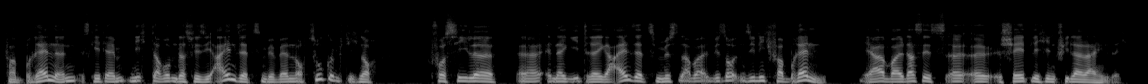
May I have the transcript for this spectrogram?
verbrennen. Es geht ja nicht darum, dass wir sie einsetzen. Wir werden auch zukünftig noch fossile äh, Energieträger einsetzen müssen, aber wir sollten sie nicht verbrennen ja, weil das ist äh, äh, schädlich in vielerlei Hinsicht.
